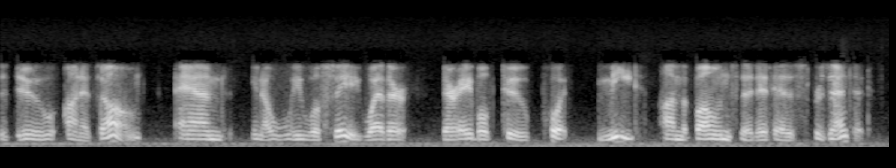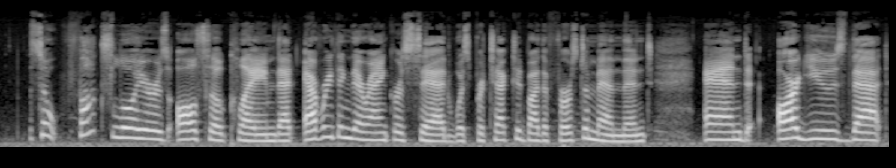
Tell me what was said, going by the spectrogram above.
to do on its own, and you know we will see whether they're able to put meat on the bones that it has presented. So, Fox lawyers also claim that everything their anchor said was protected by the First Amendment and argues that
